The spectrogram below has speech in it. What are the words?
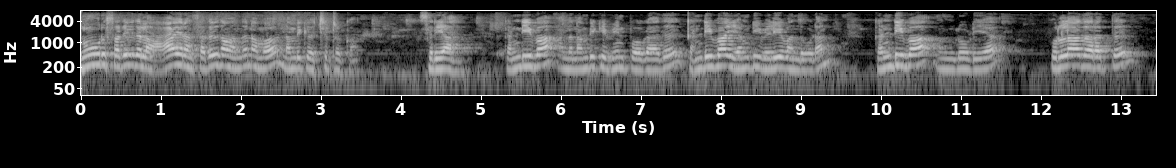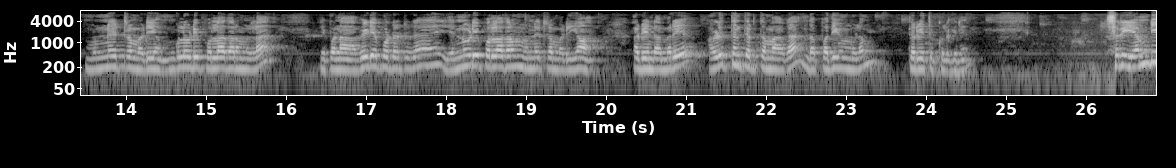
நூறு சதவீதம் இல்லை ஆயிரம் சதவீதம் வந்து நம்ம நம்பிக்கை வச்சிட்ருக்கோம். சரியா? கண்டிப்பாக அந்த நம்பிக்கை வீண் போகாது. கண்டிப்பாக எம்டி வெளியே வந்தவுடன் கண்டிப்பாக உங்களுடைய பொருளாதாரத்தில் முன்னேற்றம் அடையும். உங்களுடைய பொருளாதாரம் இல்லை. இப்போ நான் வீடியோ போட்டுட்ருக்கேன். என்னுடைய பொருளாதாரம் முன்னேற்றம் அடையும் அப்படின்ற மாதிரி அழுத்தம் திருத்தமாக இந்த பதிவு மூலம் தெரிவித்துக் கொள்கிறேன். சரி எம்டி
